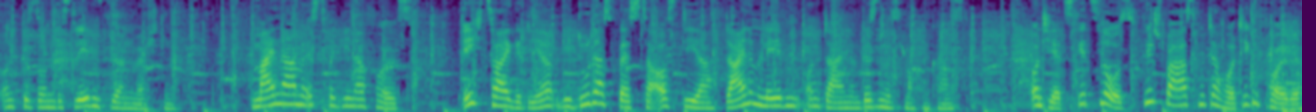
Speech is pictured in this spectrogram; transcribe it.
und gesundes Leben führen möchten. Mein Name ist Regina Volz ich zeige dir, wie du das Beste aus dir, deinem Leben und deinem Business machen kannst. Und jetzt geht's los. Viel Spaß mit der heutigen Folge.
